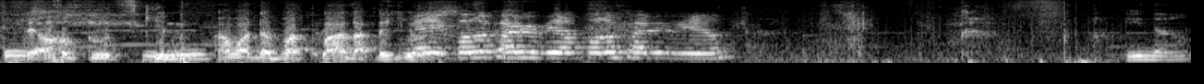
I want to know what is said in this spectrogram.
They're all good skin. two. I wonder what product they use. Wait, photo card reveal, photo card reveal. You know,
